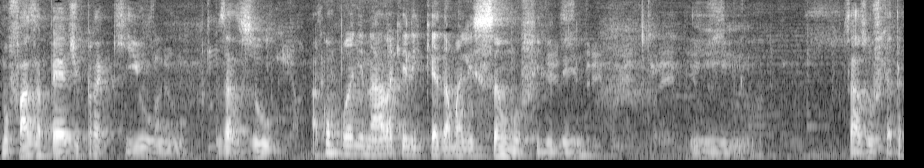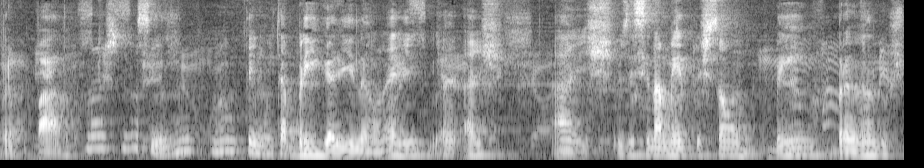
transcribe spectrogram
Mufasa pede para que o Zazu acompanhe Nala que ele quer dar uma lição no filho dele. E Zazu fica até preocupado, mas assim, não, não tem muita briga ali não, né? Ele, as as, os ensinamentos são bem brandos.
